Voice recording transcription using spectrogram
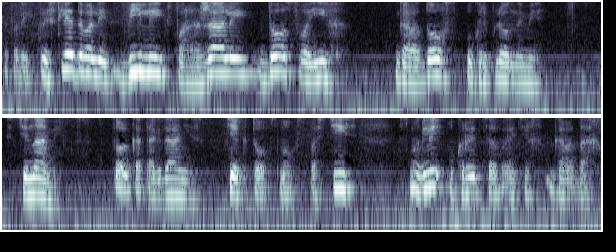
которые их преследовали, били, поражали до своих городов с укрепленными стенами. Только тогда они, те, кто смог спастись, смогли укрыться в этих городах.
